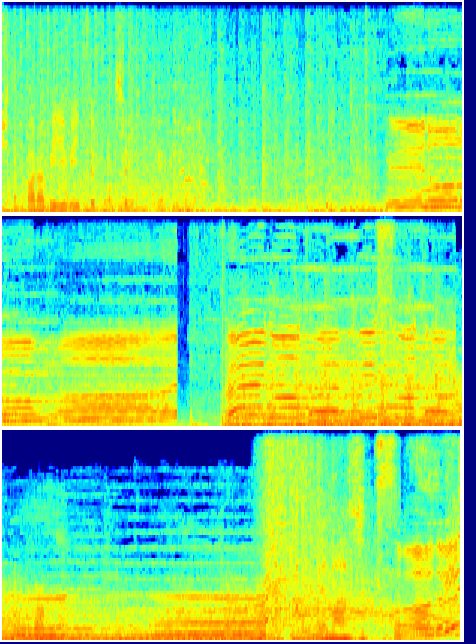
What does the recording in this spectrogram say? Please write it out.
下からビリビリって壊せるっねマジクソ。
